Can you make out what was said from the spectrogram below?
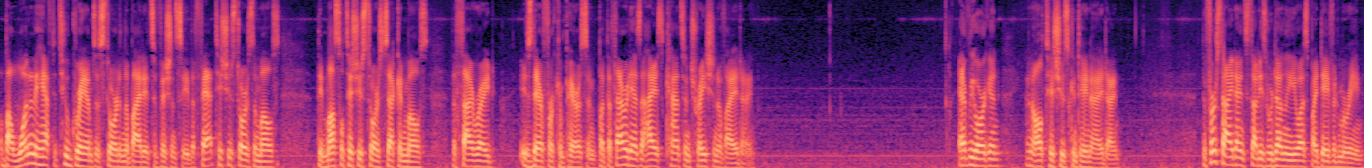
about one and a half to two grams is stored in the body at sufficiency. The fat tissue stores the most, the muscle tissue stores second most, the thyroid is there for comparison. But the thyroid has the highest concentration of iodine. Every organ and all tissues contain iodine. The first iodine studies were done in the US by David Marine.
